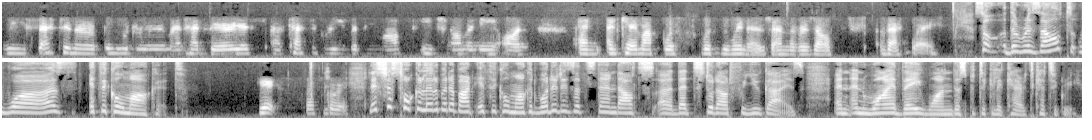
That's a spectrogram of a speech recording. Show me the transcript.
we sat in a boardroom and had various uh, categories that we marked each nominee on and, and came up with, with the winners and the results that way. So the result was ethical market. Yes, that's correct. Let's just talk a little bit about ethical market. What it is that stand out uh, that stood out for you guys, and, and why they won this particular category.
